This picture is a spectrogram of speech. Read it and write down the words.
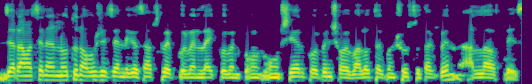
যারা আমার চ্যানেল নতুন, অবশ্যই চ্যানেলকে সাবস্ক্রাইব করবেন লাইক করবেন কমেন্ট এবং শেয়ার করবেন। সবাই ভালো থাকবেন, সুস্থ থাকবেন। আল্লাহ হাফেজ।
